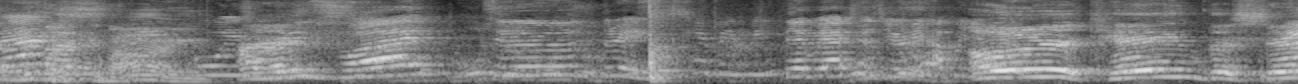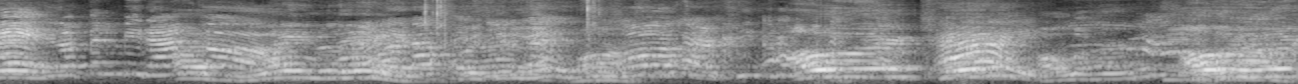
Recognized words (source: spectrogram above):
Backstreet Boys are Alright. in sync. One, two, three. Okay, baby. The reactions, you already have your Over came the shade Hey, no estén mirando. Blaine We're Lane. not- it's not good. Over came. Oliver. Over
